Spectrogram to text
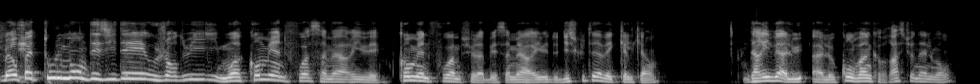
Mais en fait, tout le monde des idées aujourd'hui. Moi, combien de fois ça m'est arrivé Combien de fois, Monsieur l'abbé, ça m'est arrivé de discuter avec quelqu'un, d'arriver à, lui, à le convaincre rationnellement,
